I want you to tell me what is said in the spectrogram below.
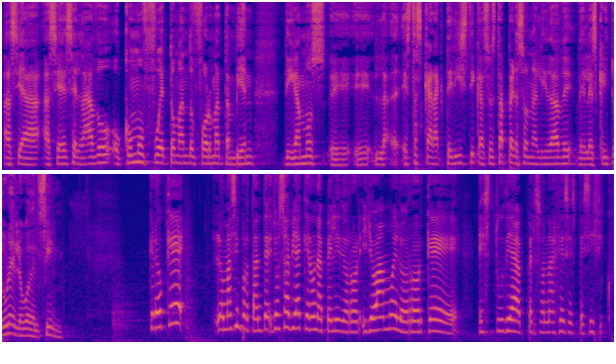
hacia, hacia ese lado o cómo fue tomando forma también digamos, eh, eh, estas características o esta personalidad de, de, la escritura y luego del film? Creo que lo más importante, yo sabía que era una peli de horror y yo amo el horror que estudia personajes específicos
